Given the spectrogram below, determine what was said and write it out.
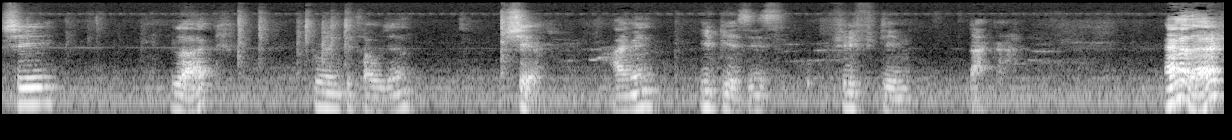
3 lakh 20,000 share. I mean EPS is 15 taka. Another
